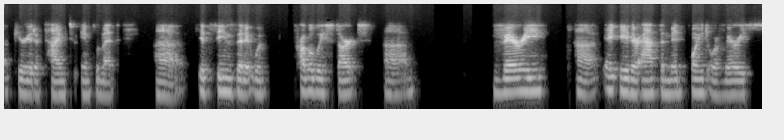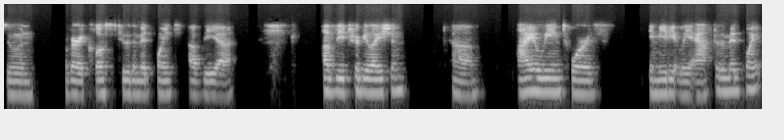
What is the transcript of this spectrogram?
a period of time to implement. Uh, it seems that it would probably start um, very uh, either at the midpoint or very soon, or very close to the midpoint of the uh, of the tribulation. Um, I lean towards immediately after the midpoint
